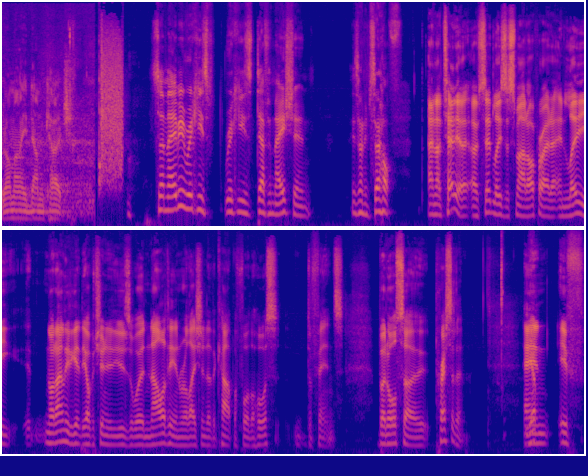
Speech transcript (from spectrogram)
But I'm only a dumb coach. So maybe Ricky's Ricky's defamation is on himself. And I tell you, I've said Lee's a smart operator, and Lee, not only to get the opportunity to use the word nullity in relation to the cart before the horse defence, but also precedent. And if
